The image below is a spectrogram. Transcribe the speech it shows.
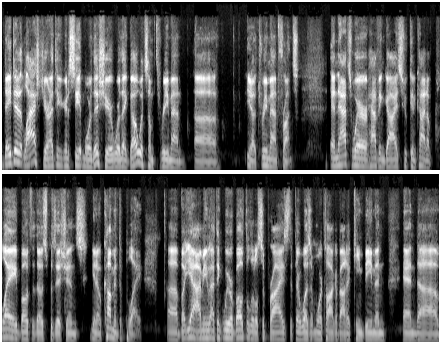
they did it last year, and I think you're going to see it more this year, where they go with some three man, uh, you know, three man fronts, and that's where having guys who can kind of play both of those positions, you know, come into play. Uh, but yeah, I mean, I think we were both a little surprised that there wasn't more talk about Hakeem Beamon and uh,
